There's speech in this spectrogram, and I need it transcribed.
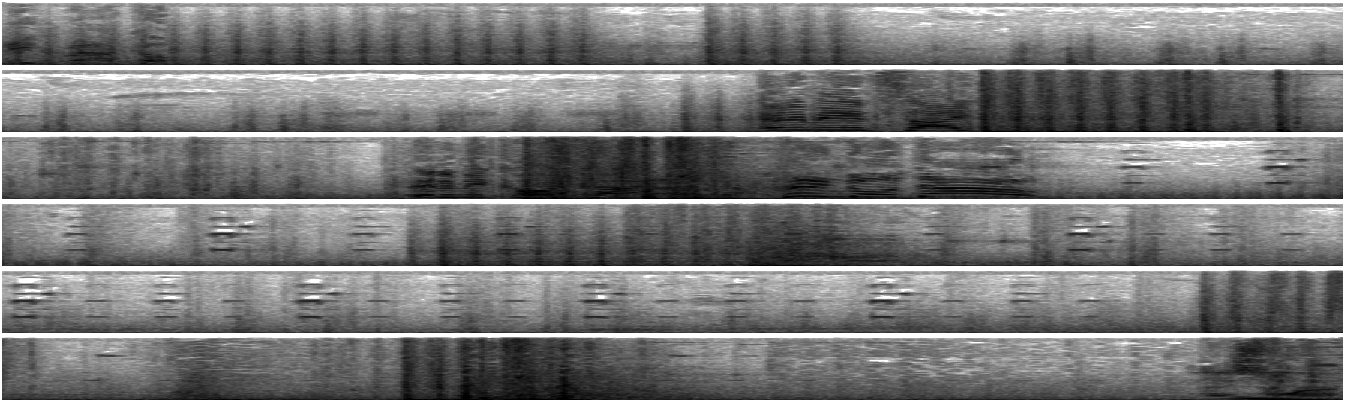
Need backup! Enemy in sight! Enemy contact! Tango down! Nice work.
